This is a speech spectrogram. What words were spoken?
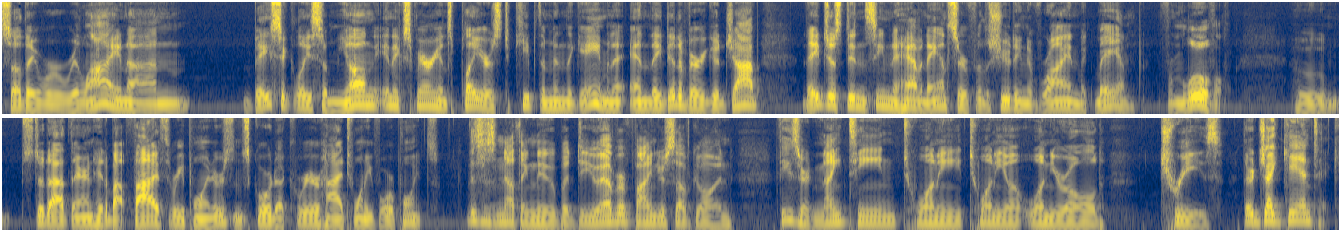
so they were relying on basically some young, inexperienced players to keep them in the game, and, and they did a very good job. They just didn't seem to have an answer for the shooting of Ryan McMahon from Louisville, who stood out there and hit about five three pointers and scored a career high 24 points. This is nothing new, but do you ever find yourself going, these are 19, 20, 21 year old trees? They're gigantic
